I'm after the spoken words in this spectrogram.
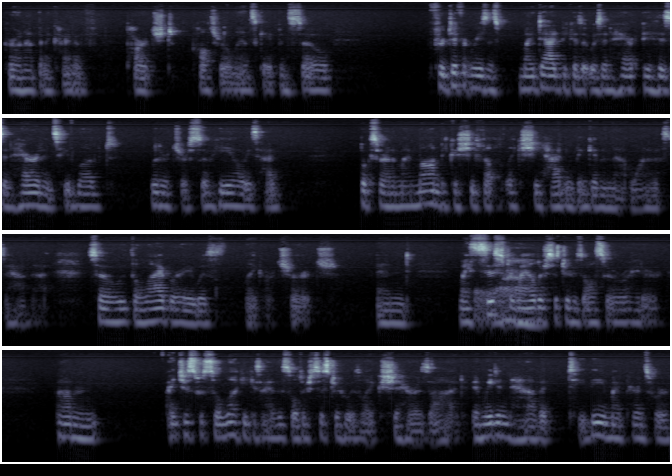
grown up in a kind of parched cultural landscape, and so for different reasons, my dad, because it was inher- his inheritance, he loved literature, so he always had books around. And my mom, because she felt like she hadn't been given that, wanted us to have that. So the library was like our church. And my sister, my Wow. elder sister, who's also a writer, um, I just was so lucky because I had this older sister who was like Scheherazade, and we didn't have a TV. My parents were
